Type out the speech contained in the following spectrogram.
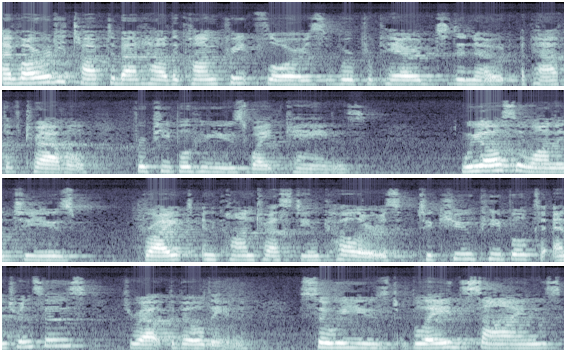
I've already talked about how the concrete floors were prepared to denote a path of travel for people who use white canes. We also wanted to use bright and contrasting colors to cue people to entrances throughout the building. So we used blade signs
